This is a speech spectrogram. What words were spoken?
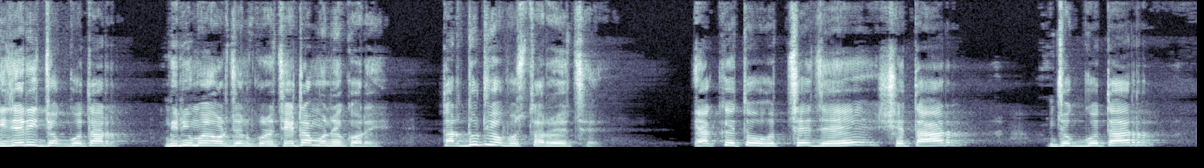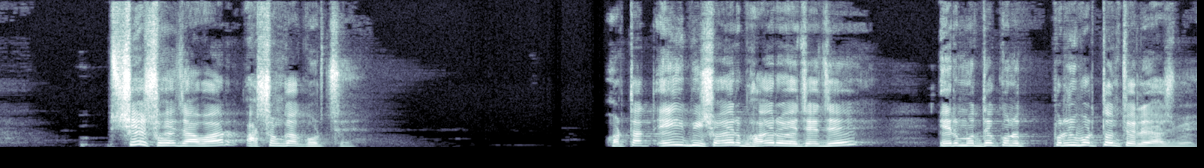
নিজেরই যোগ্যতার বিনিময় অর্জন করেছে, এটা মনে করে, তার দুটি অবস্থা রয়েছে। একে তো হচ্ছে যে সে তার যোগ্যতার শেষ হয়ে যাওয়ার আশঙ্কা করছে। অর্থাৎ এই বিষয়ের ভয় রয়েছে যে এর মধ্যে কোনো পরিবর্তন চলে আসবে।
